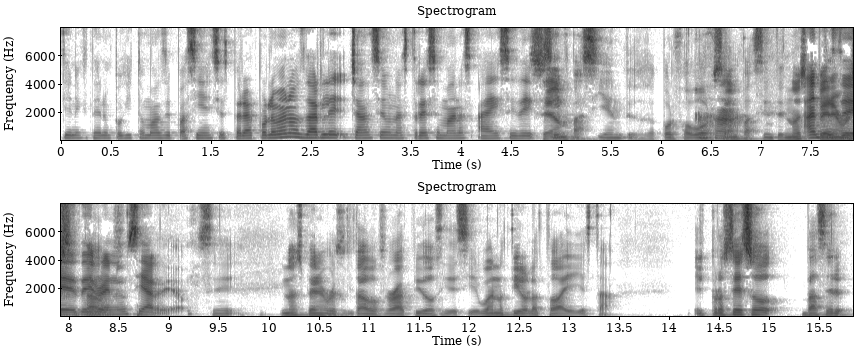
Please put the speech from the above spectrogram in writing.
tiene que tener un poquito más de paciencia, esperar, por lo menos darle chance unas tres semanas a ese déficit. Sean pacientes, o sea, por favor, sean pacientes, no esperen Antes de, renunciar, digamos. Sí, no esperen resultados rápidos y decir, bueno, tiro la toalla y ya está. El proceso va a ser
